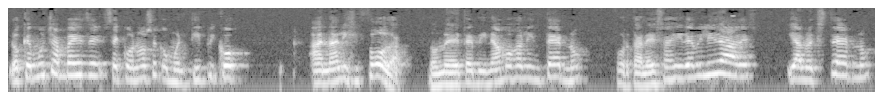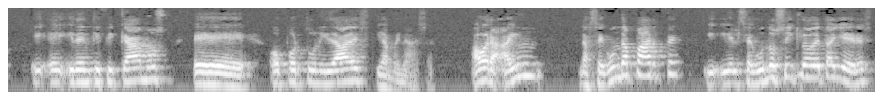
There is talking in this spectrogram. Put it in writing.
lo que muchas veces se conoce como el típico análisis FODA, donde determinamos a lo interno fortalezas y debilidades y a lo externo e, e identificamos eh, oportunidades y amenazas. Ahora, hay la segunda parte y, el segundo ciclo de talleres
